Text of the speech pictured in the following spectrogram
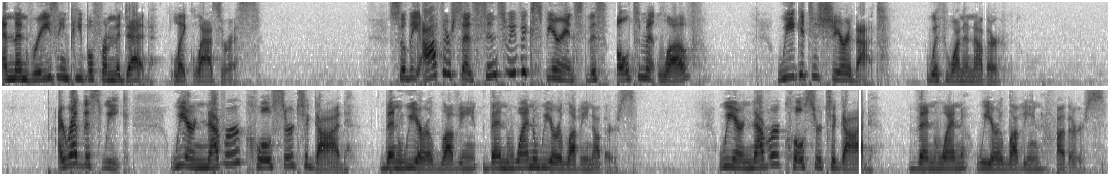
and then raising people from the dead, like Lazarus. So the author says since we've experienced this ultimate love, we get to share that with one another. I read this week, we are never closer to God than we are loving than when we are loving others. We are never closer to God than when we are loving others.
